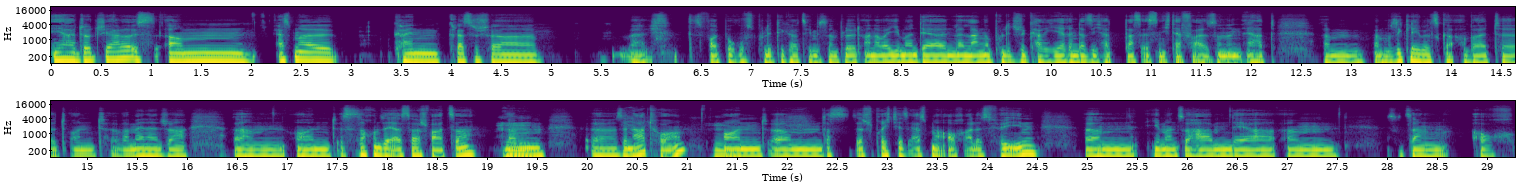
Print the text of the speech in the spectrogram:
Ja, Giorgialo ist ähm, erstmal kein klassischer das Wort Berufspolitiker hört sich ein bisschen blöd an, aber jemand, der eine lange politische Karriere hinter sich hat, das ist nicht der Fall, sondern er hat ähm, bei Musiklabels gearbeitet und war Manager. Ähm, und es ist auch unser erster schwarzer mhm. ähm, äh, Senator. Mhm. Und ähm, das, das spricht jetzt erstmal auch alles für ihn, ähm, jemand zu haben, der ähm, sozusagen auch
